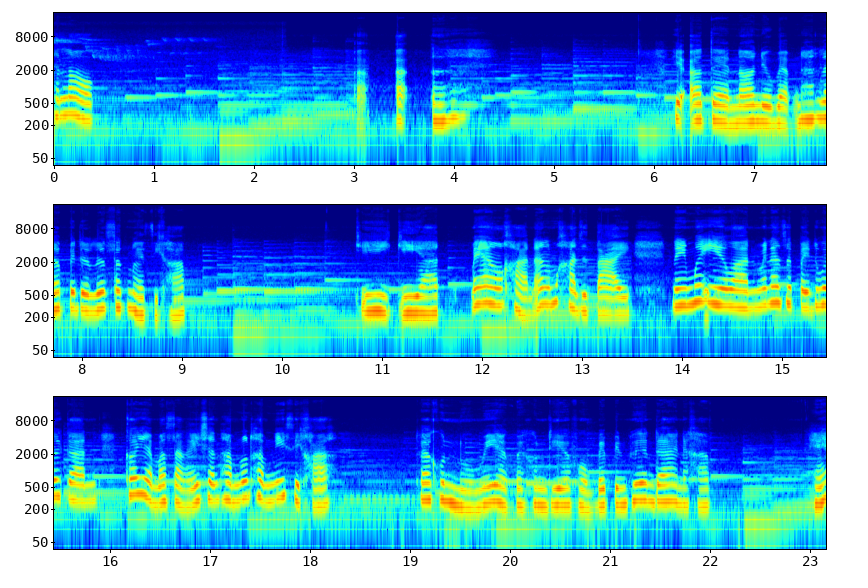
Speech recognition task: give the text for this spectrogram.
ฉันหรอก อะอะเออ อย่าเอาแต่นอนอยู่แบบนั้นแล้วไปเดินเลือดสักหน่อยสิครับขี้เกียจไม่เอาค่ะน่ารำคาญจะตาย ในเมื่อเอวานไม่น่าจะไปด้วยกัน ก็อย่ามาสั่งให้ฉันทำนู่นทำนี่สิคะ ถ้าคุณหนูไม่อยากไปคนเดียวผมไปเป็นเพื่อนได้นะครับ เฮ้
